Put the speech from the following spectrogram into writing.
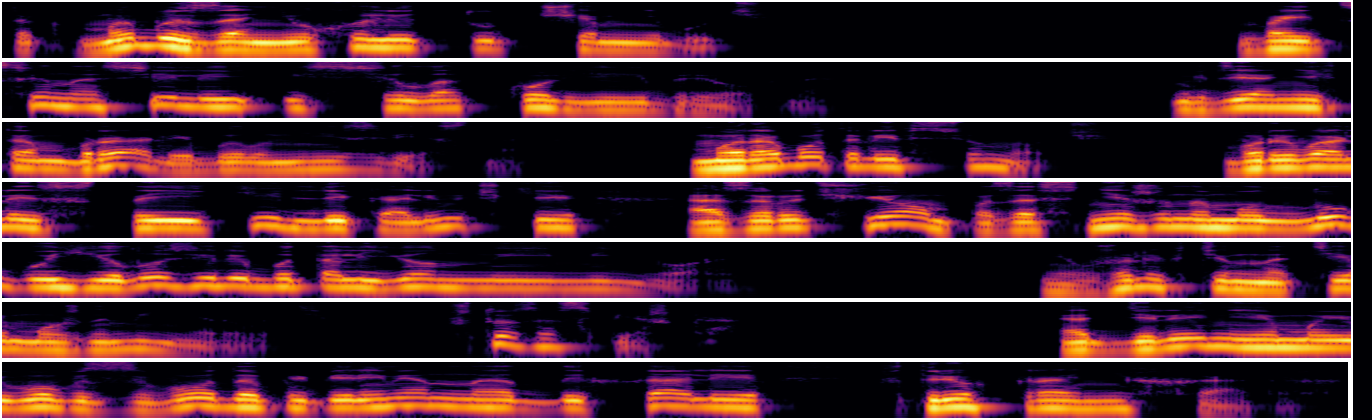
«Так мы бы занюхали тут чем-нибудь». Бойцы носили из села колья и бревна. Где они их там брали, было неизвестно. Мы работали всю ночь. Вырывали стояки для колючки, а за ручьем по заснеженному лугу елозили батальонные минеры. Неужели в темноте можно минировать? Что за спешка? Отделения моего взвода попеременно отдыхали в трех крайних хатах.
